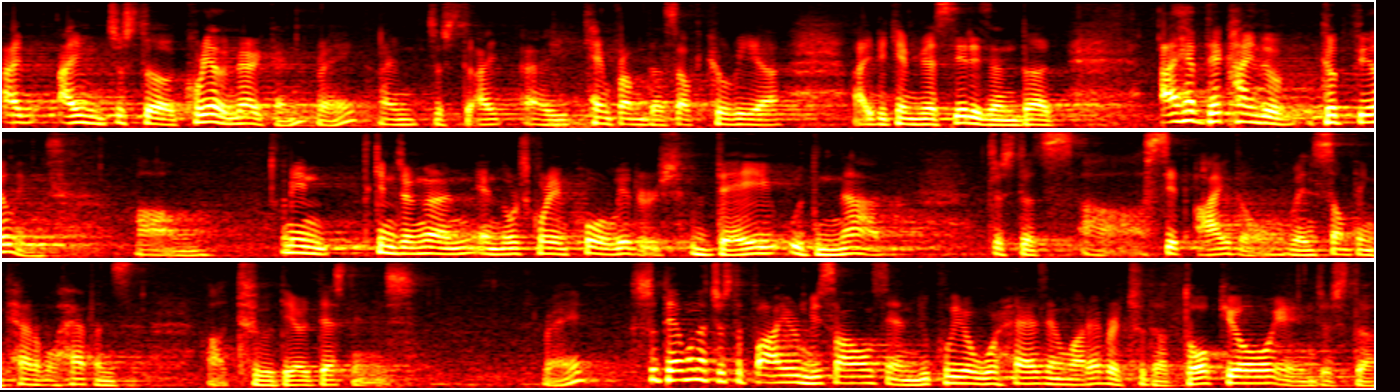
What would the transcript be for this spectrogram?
I, I'm just a Korean American, right? I'm just, I, I came from the South Korea. I became a US citizen, but I have that kind of good feelings. Um, I mean, Kim Jong-un and North Korean core leaders, they would not just uh, sit idle when something terrible happens uh, to their destinies, right? So they want to just fire missiles and nuclear warheads and whatever to the Tokyo and just the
